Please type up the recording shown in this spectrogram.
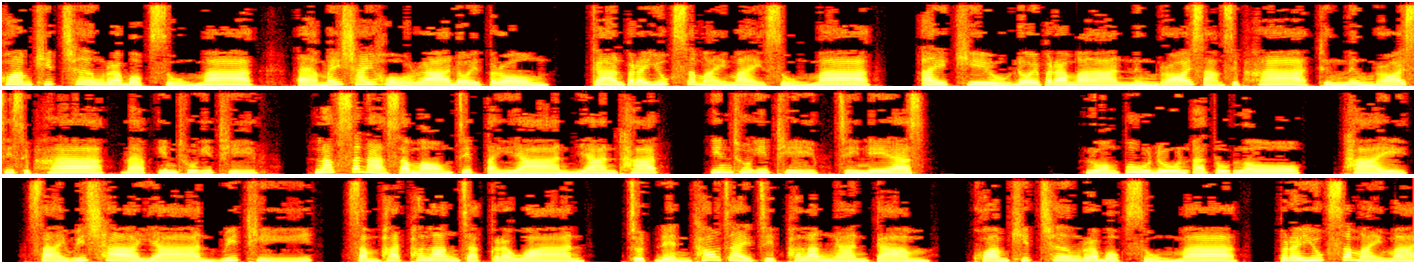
ความคิดเชิงระบบสูงมาก แต่ไม่ใช่โหราโดยตรง การประยุกต์สมัยใหม่สูงมาก IQ โดยประมาณ 135ถึง145 แบบ Intuitive ลักษณะสมองจิตญาณยานทัศ Intuitive Genius หลวงปู่ดูลอตุโล ไทย สายวิชายาน วิถี สัมผัสพลังจักรวาล จุดเด่นเข้าใจจิตพลังงานกรรม ความคิดเชิงระบบสูงมาก ประยุกต์สมัยใหม่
